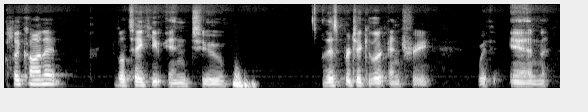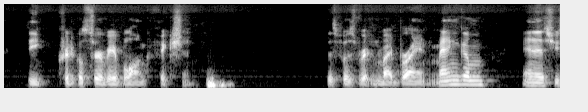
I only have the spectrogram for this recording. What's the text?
click on it, it'll take you into this particular entry within the critical survey of long fiction. This was written by Bryant Mangum. And as you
